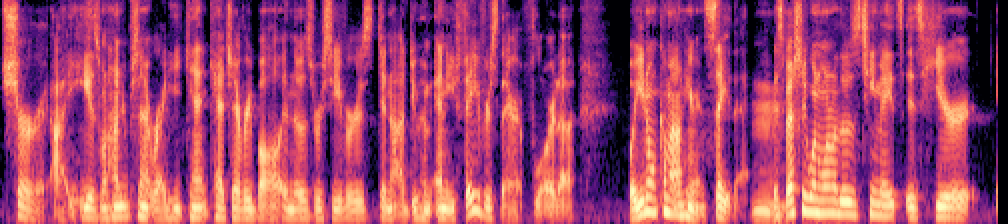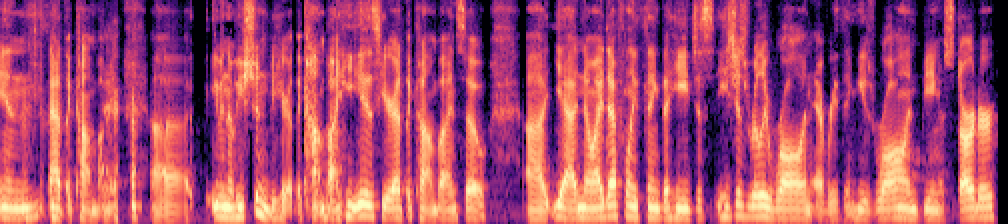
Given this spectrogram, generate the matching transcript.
sure, I, he is 100% right. He can't catch every ball, and those receivers did not do him any favors there at Florida. But you don't come out here and say that, mm. especially when one of those teammates is here in at the combine. Uh, even though he shouldn't be here at the combine, he is here at the combine. So, uh, yeah, no, I definitely think that he just he's just really raw in everything. He's raw in being a starter.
